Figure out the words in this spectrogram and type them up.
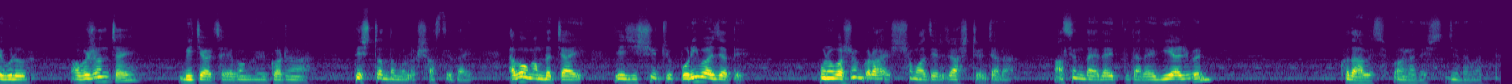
এগুলোর অবসান চাই, বিচার চাই এবং এই ঘটনা দৃষ্টান্তমূলক শাস্তি চাই। এবং আমরা চাই যে শিশুটির পরিবার যাতে পুনর্বাসন করা হয়, সমাজের, রাষ্ট্রের যারা আছেন দায় দায়িত্বে তারা এগিয়ে আসবেন। খোদা হাফেজ, বাংলাদেশ জিন্দাবাদ।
